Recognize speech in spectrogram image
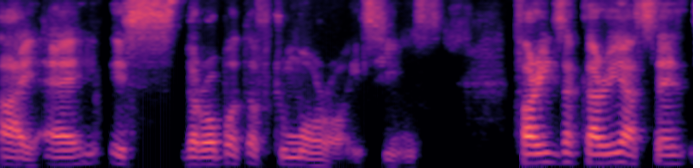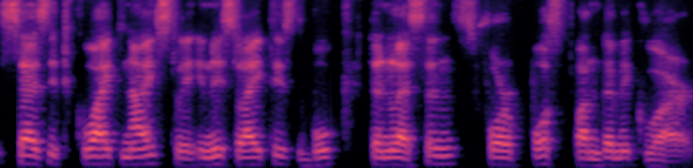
IA is the robot of tomorrow, it seems. Fareed Zakaria say, says it quite nicely in his latest book, 10 Lessons for Post-Pandemic World,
